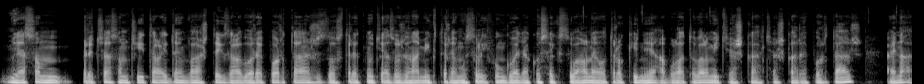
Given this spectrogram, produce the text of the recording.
ja som predčasom čítal jeden váš text alebo reportáž zo stretnutia so ženami, ktoré museli fungovať ako sexuálne otrokyne a bola to veľmi ťažká, ťažká reportáž. Aj na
